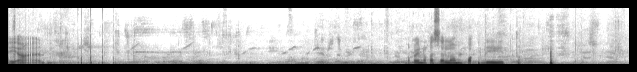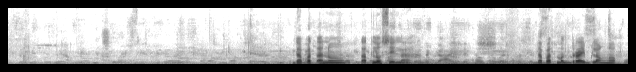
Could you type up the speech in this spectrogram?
Ayan. Ako yung nakasalampak dito. Dapat ano, tatlo sila. Dapat mag-drive lang ako.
